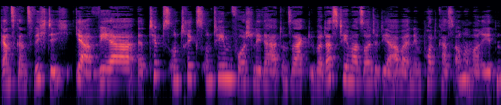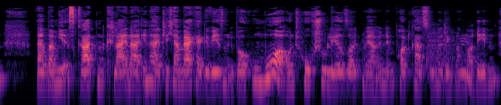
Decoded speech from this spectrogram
ganz, ganz wichtig. Ja, wer äh, Tipps und Tricks und Themenvorschläge hat und sagt, über das Thema solltet ihr aber in dem Podcast auch nochmal reden, äh, bei mir ist gerade ein kleiner inhaltlicher Merker gewesen über Humor und Hochschullehre sollten wir in dem Podcast unbedingt nochmal hm. reden.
